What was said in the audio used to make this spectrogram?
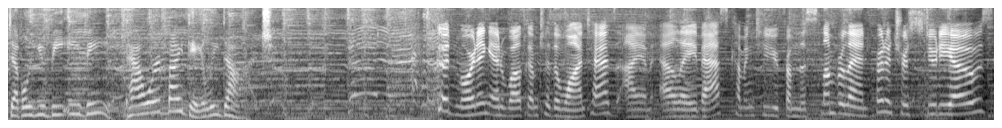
WBEV, powered by Daily Dodge. Good morning and welcome to the Want Ads. I am L.A. Bass coming to you from the Slumberland Furniture Studios.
